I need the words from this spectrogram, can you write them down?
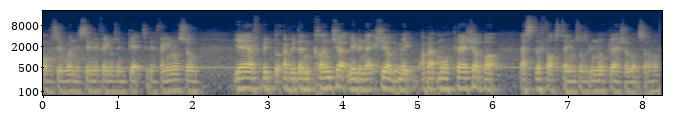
obviously win the semi-finals and get to the final. So yeah, if we, if we didn't clinch it, maybe next year we make a bit more pressure. But that's the first time, so there's been no pressure whatsoever.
